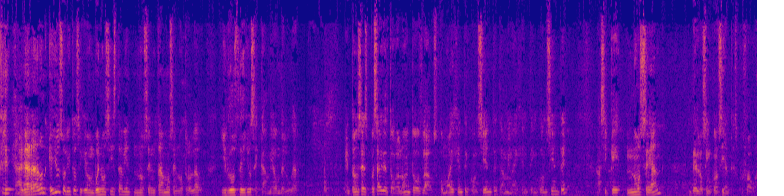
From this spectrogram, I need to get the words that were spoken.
sí, Agarraron, ellos solitos y dijeron, bueno, sí está bien, nos sentamos en otro lado. Y dos de ellos se cambiaron de lugar. Entonces, pues hay de todo, ¿no? En todos lados. Como hay gente consciente, también hay gente inconsciente. Así que no sean de los inconscientes, por favor.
